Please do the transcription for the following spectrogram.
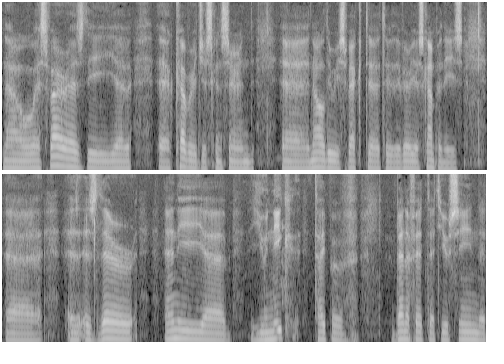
Now, as far as the uh, uh, coverage is concerned, uh, in all due respect uh, to the various companies, uh, is, is there any uh, unique type of benefit that you've seen that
